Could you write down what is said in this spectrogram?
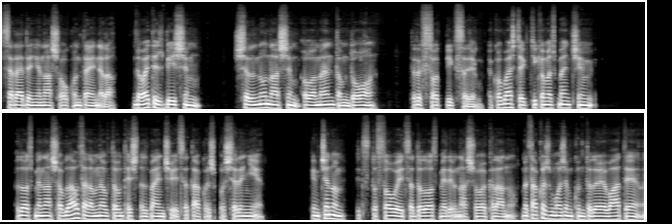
всередині нашого контейнера. Давайте збільшимо ширину нашим елементам до 300 пікселів. Як ви бачите, як тільки ми зменшуємо розмір нашого браузера, вони автоматично зменшуються також по ширині. Таким чином підстосовується до розмірів нашого екрану. Ми також можемо контролювати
